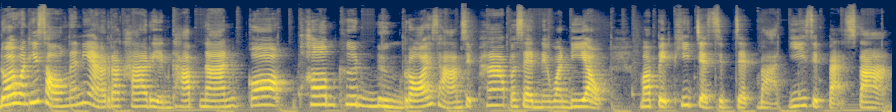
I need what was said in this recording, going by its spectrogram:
โดยวันที่ 2 นั้นเนี่ยราคาเหรียญ KUB นั้นก็เพิ่มขึ้น 135%ในวันเดียว มาปิดที่ 77 บาท 28 สตางค์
